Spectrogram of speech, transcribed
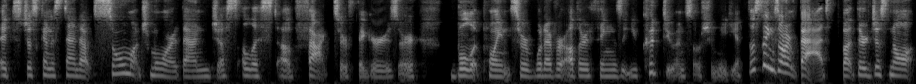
it's just going to stand out so much more than just a list of facts or figures or bullet points or whatever other things that you could do in social media those things aren't bad but they're just not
